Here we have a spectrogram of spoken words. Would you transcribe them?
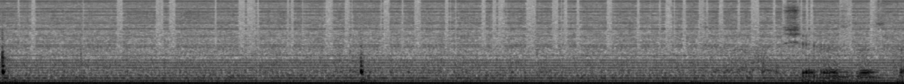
Hop. Şöyle hızlı hızlı.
